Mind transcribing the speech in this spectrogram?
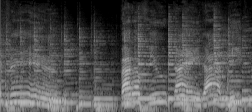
Guessing a few things I need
